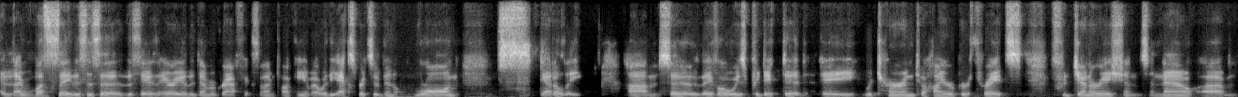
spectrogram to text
and I must say this is a this is an area of the demographics that I'm talking about where the experts have been wrong steadily. Um, so they've always predicted a return to higher birth rates for generations, and now um,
